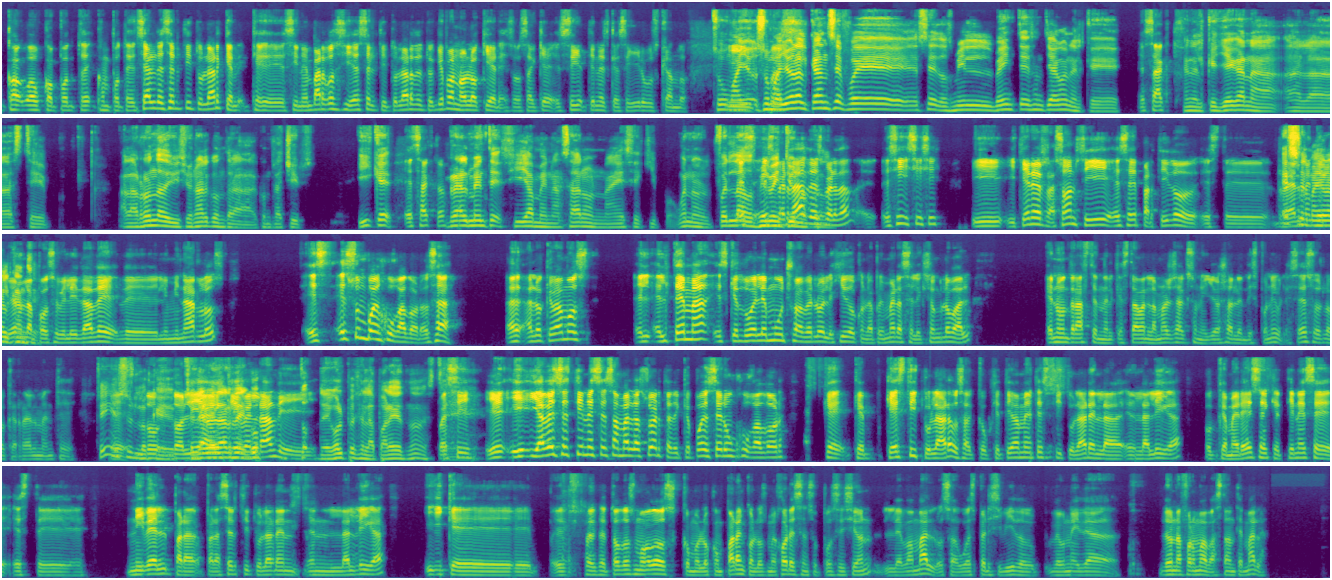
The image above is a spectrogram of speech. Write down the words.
con, con, potencial de ser titular, que, que, sin embargo, si es el titular de tu equipo, no lo quieres. O sea que sí tienes que seguir buscando. Su, mayor, su mayor pues alcance fue ese 2020, Santiago, en el que, exacto. En el que llegan a, a la, este, a la ronda divisional contra, contra Chiefs. Y que exacto. realmente sí amenazaron a ese equipo. Bueno, fue la es, 2021. Es verdad, es verdad. Eh, sí, sí, sí. Y, y, tienes razón, sí, ese partido este, realmente tuvieron la posibilidad de, de eliminarlos es, es un buen jugador. O sea, a, lo que vamos, el, el, tema es que duele mucho haberlo elegido con la primera selección global en un draft en el que estaban Lamar Jackson y Josh Allen disponibles. Eso es lo que realmente sí, eso es lo que dolía de, de, golpes en la pared, ¿no? Pues sí, este y, y, a veces tienes esa mala suerte de que puede ser un jugador que, que, que, es titular, o sea, que objetivamente es titular en la, en la liga, o que merece, que tiene ese este, nivel para, para ser titular en, en la liga, y que pues, de todos modos, como lo comparan con los mejores en su posición, le va mal, o sea, o es percibido de una idea, de una forma bastante mala.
